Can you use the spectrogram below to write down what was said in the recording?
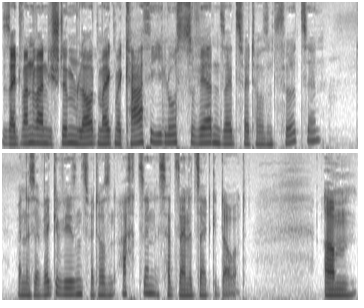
seit wann waren die Stimmen laut, Mike McCarthy loszuwerden? Seit 2014? Wann ist er weg gewesen? 2018? Es hat seine Zeit gedauert. Ähm,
